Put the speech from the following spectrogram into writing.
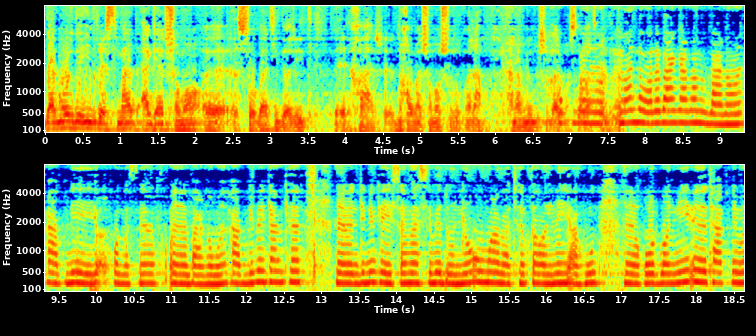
در مورد این قسمت اگر شما صحبتی دارید خواهر می‌خوام از شما شروع کنم. ممنون میشیم برای صحبت خب، من دوباره برگردم به برنامه قبلی. بله. خلاصه برنامه قبلی بگم که دیدیم که عیسی مسیح به دنیا اومد و طبق آین یهود قربانی تقدیم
